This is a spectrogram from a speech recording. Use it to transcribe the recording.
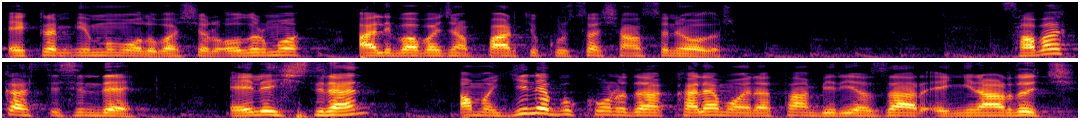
Ekrem İmamoğlu başarılı olur mu? Ali Babacan parti kursa şansı ne olur? Sabah gazetesinde eleştiren ama yine bu konuda kalem oynatan bir yazar Engin Ardıç.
